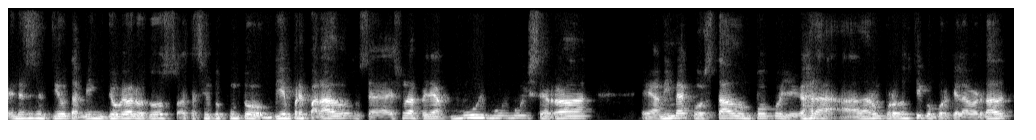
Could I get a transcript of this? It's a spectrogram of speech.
en ese sentido también yo veo a los dos hasta cierto punto bien preparados. O sea, es una pelea muy, muy, muy cerrada. Eh, a mí me ha costado un poco llegar a, dar un pronóstico porque la verdad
